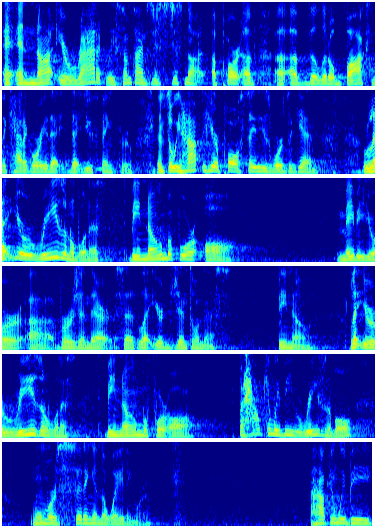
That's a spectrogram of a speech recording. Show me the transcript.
and, and not erratically. Sometimes it's just not a part of, uh, of the little box in the category that, that you think through. And so we have to hear Paul say these words again Let your reasonableness be known before all. Maybe your uh, version there says, Let your gentleness be known. Let your reasonableness be known before all. But how can we be reasonable when we're sitting in the waiting room? How can we be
